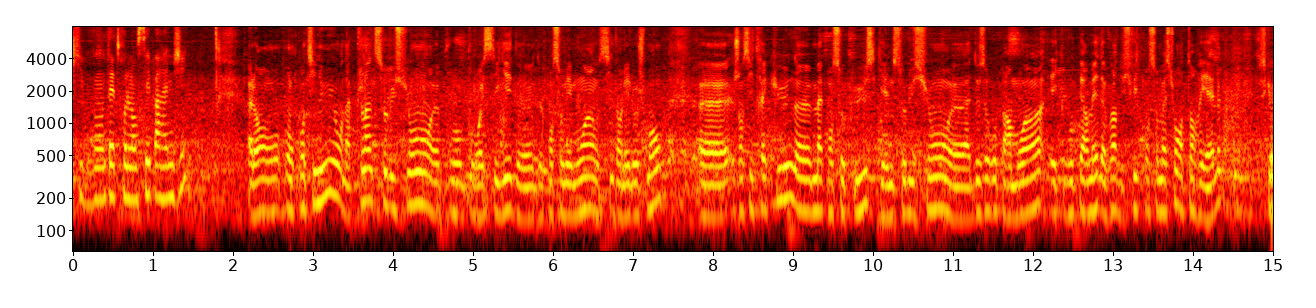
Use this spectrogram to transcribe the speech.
qui vont être lancés par Engie? Alors on, continue, on a plein de solutions euh, pour, essayer de, consommer moins aussi dans les logements. Euh, j'en citerai qu'une, euh, Ma Conso Plus, qui est une solution à 2 euros par mois et qui vous permet d'avoir du suivi de consommation en temps réel. Puisque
